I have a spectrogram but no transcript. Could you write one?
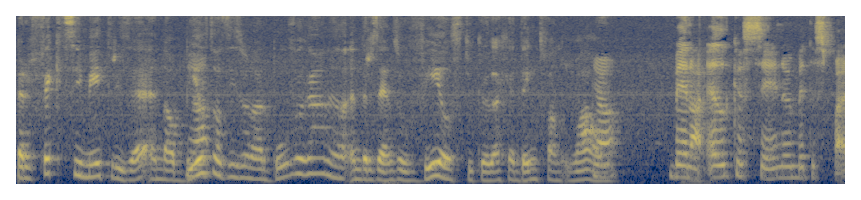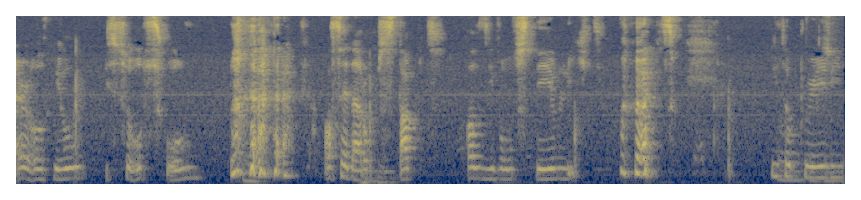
perfect symmetrisch, hè? En dat beeld, als die zo naar boven gaan, en, en er zijn zoveel stukken dat je denkt van, wauw. ja. Bijna elke scène met de Spiral Hill is zo schoon. als hij daarop stapt, als die vol sneeuw ligt. Is zo pretty.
